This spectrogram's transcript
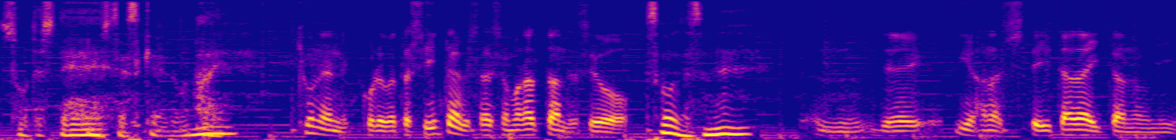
そうですニューねスですけれどもね、はい。去年これ私インタビューさせてもらったんですよ。そうですね、うん。でいい話していただいたのに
